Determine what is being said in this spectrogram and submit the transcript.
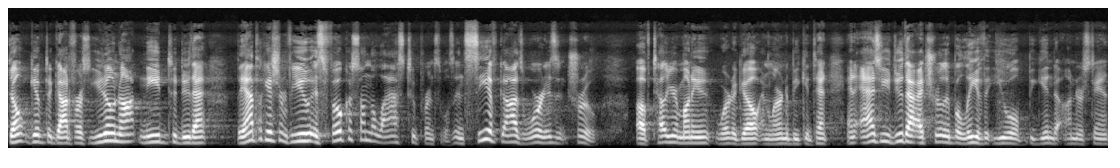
Don't give to God first. You do not need to do that. The application for you is focus on the last two principles and see if God's word isn't true of tell your money where to go and learn to be content. And as you do that, I truly believe that you will begin to understand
